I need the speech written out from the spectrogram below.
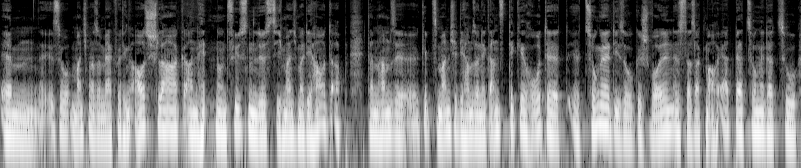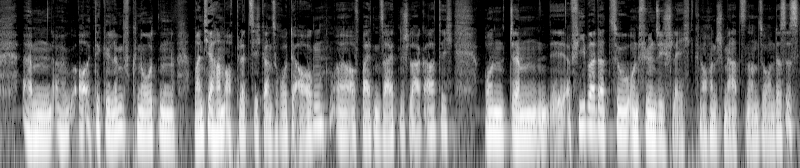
ähm, so manchmal so merkwürdigen Ausschlag an Händen und Füßen, löst sich manchmal die Haut ab. Dann haben sie, äh, gibt's manche, die haben so eine ganz dicke rote äh, Zunge, die so geschwollen ist. Da sagt man auch Erdbeerzunge dazu, ähm, äh, dicke Lymphknoten. Manche haben auch plötzlich ganz rote Augen äh, auf beiden Seiten schlagartig und ähm, Fieber dazu und fühlen sich schlecht, Knochenschmerzen und so. Und das ist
